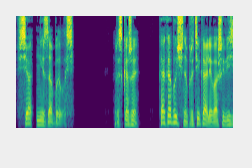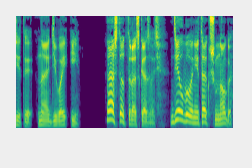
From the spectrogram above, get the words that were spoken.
все не забылось. Расскажи, как обычно протекали ваши визиты на DYE? А что тут рассказывать? Дел было не так уж много.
